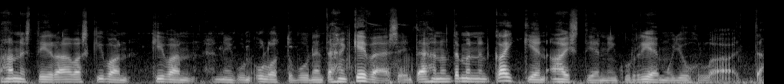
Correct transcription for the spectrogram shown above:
Hannes Tiira avasi kivan kivan niin kuin, ulottuvuuden tähän kevääseen. Tämähän on tämmöinen kaikkien aistien niin kuin, riemujuhlaa. Että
